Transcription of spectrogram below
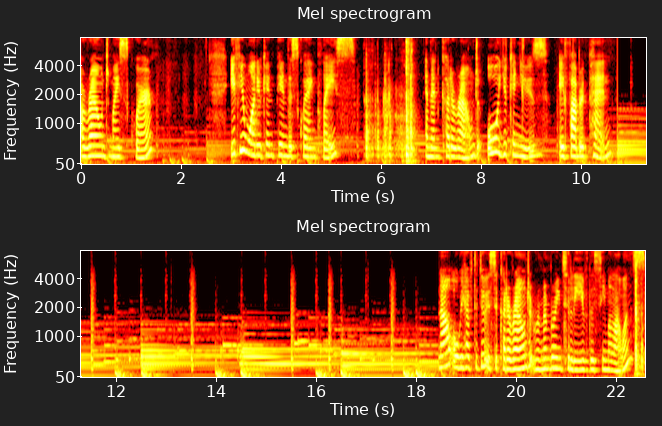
around my square. If you want, you can pin the square in place and then cut around, or you can use a fabric pen. All we have to do is to cut around, remembering to leave the seam allowance.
